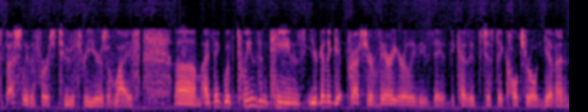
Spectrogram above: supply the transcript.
especially the first two to three years of life. Um, I think with tweens and teens, you're going to get pressure very early these days because it's just a cultural given.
